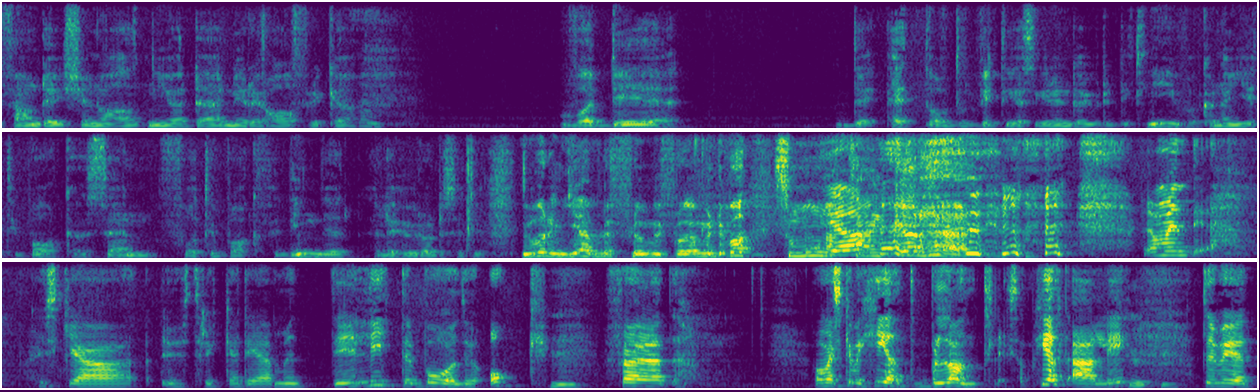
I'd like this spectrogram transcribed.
Foundation- och allt ni gör där nere i Afrika. Var det, det ett av de viktigaste grejerna du har gjort i ditt liv? Att kunna ge tillbaka, sen få tillbaka för din del? Eller hur har det sett ut? Nu var det en jävligt flummig fråga men det var så många Ja. tankar här. Ja, men det, hur ska jag uttrycka det? Men det är lite både och. Mm. För att, om jag ska vara helt blunt, liksom, helt ärlig. Mm. Du vet,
